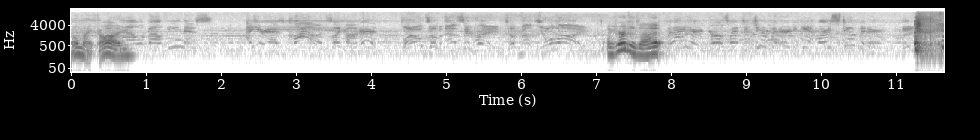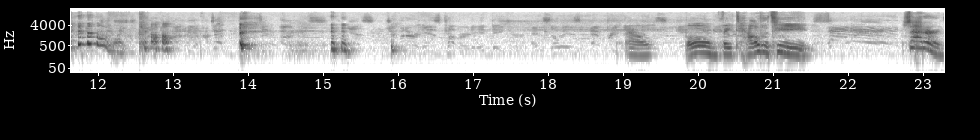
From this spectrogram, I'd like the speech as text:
Oh my god. I heard of that. oh my god. Ow. Boom. Fatality. Saturn.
